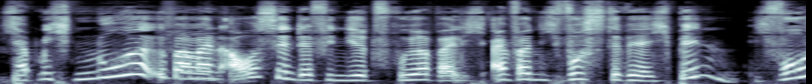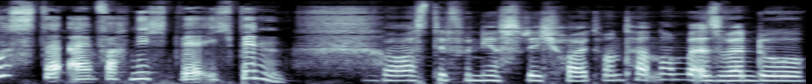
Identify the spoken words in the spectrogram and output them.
ich habe mich nur über mein Aussehen definiert früher, weil ich einfach nicht wusste, wer ich bin. Ich wusste einfach nicht, wer ich bin. Über was definierst du dich heute unter anderem? Also wenn du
